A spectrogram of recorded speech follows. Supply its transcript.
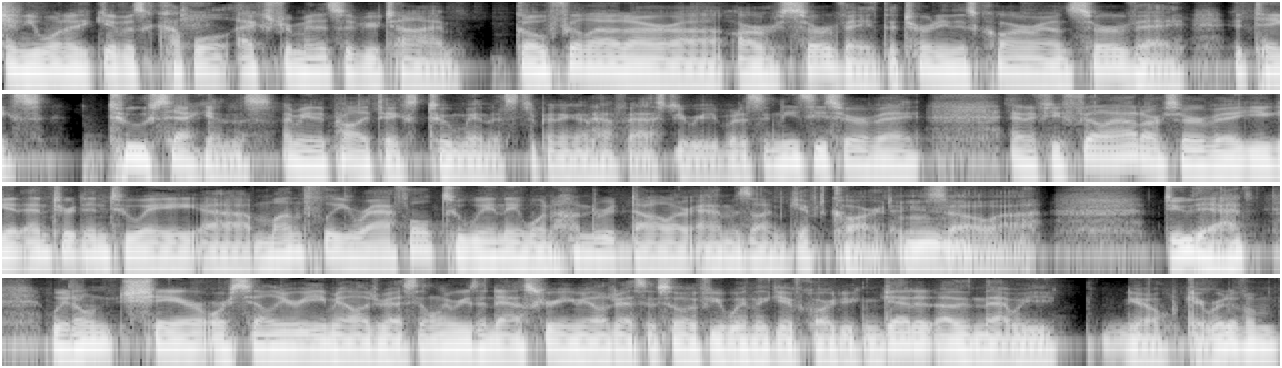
and you want to give us a couple extra minutes of your time, go fill out our uh, our survey, the Turning This Car Around survey. It takes two seconds. I mean, it probably takes two minutes depending on how fast you read, but it's an easy survey. And if you fill out our survey, you get entered into a uh, monthly raffle to win a $100 Amazon gift card. So uh, do that. We don't share or sell your email address. The only reason to ask your email address is so if you win the gift card, you can get it. Other than that, we you know get rid of them.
